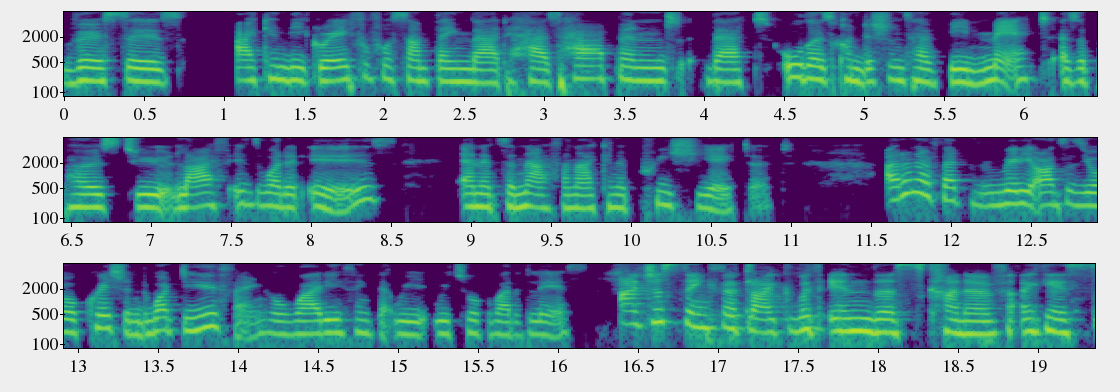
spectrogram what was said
versus I can be grateful for something that has happened, that all those conditions have been met, as opposed to life is what it is and it's enough and I can appreciate it. I don't know if that really answers your question. What do you think, or why do you think that we, we talk about it less? I just think that, like, within this kind of, I guess,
